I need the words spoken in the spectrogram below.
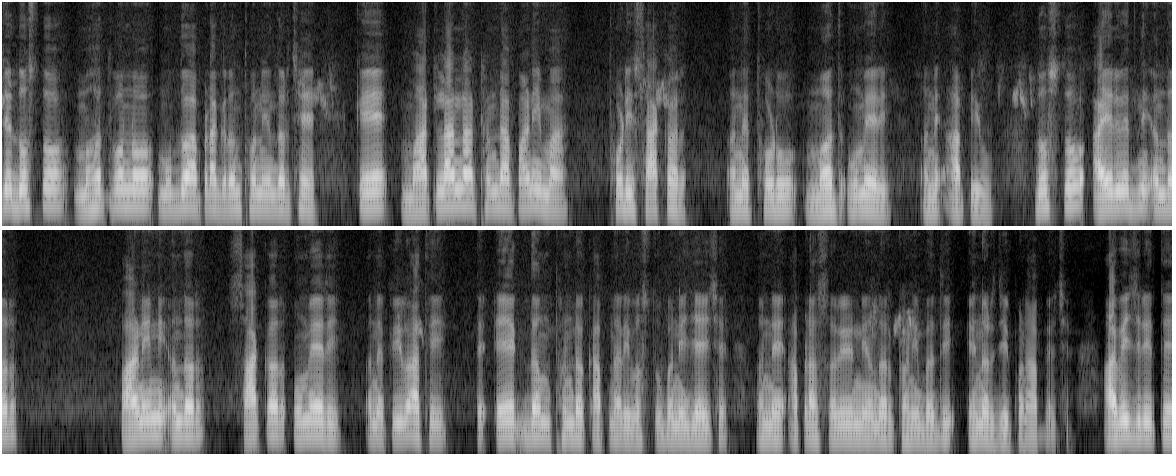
જે દોસ્તો મહત્ત્વનો મુદ્દો આપણા ગ્રંથોની અંદર છે કે માટલાના ઠંડા પાણીમાં થોડી સાકર અને થોડું મધ ઉમેરી અને આ પીવું. દોસ્તો, આયુર્વેદની અંદર પાણીની અંદર સાકર ઉમેરી અને પીવાથી તે એકદમ ઠંડક આપનારી વસ્તુ બની જાય છે અને આપણા શરીરની અંદર ઘણી બધી એનર્જી પણ આપે છે. આવી જ રીતે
